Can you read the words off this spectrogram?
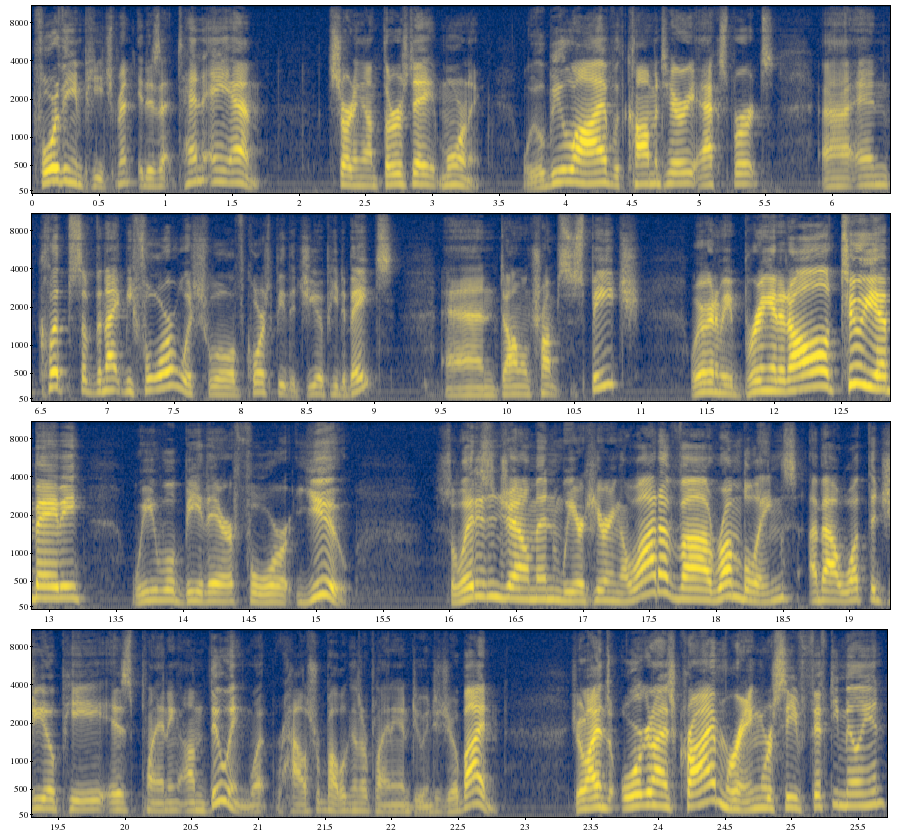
for the impeachment. It is at 10 a.m. starting on Thursday morning. We will be live with commentary, experts, uh, and clips of the night before, which will, of course, be the GOP debates and Donald Trump's speech. We're going to be bringing it all to you, baby. We will be there for you. So, ladies and gentlemen, we are hearing a lot of uh, rumblings about what the GOP is planning on doing, what House Republicans are planning on doing to Joe Biden. Joe Biden's organized crime ring received 50 million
